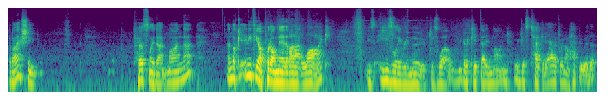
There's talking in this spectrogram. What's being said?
But I actually personally don't mind that. And look, anything I put on there that I don't like is easily removed as well. You've got to keep that in mind. We just take it out if we're not happy with it.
